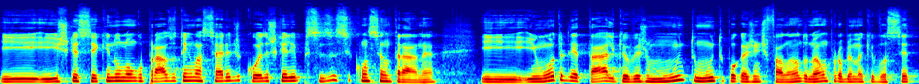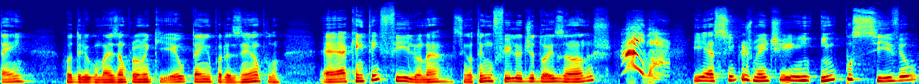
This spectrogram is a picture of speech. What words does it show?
e, e, esquecer que no longo prazo tem uma série de coisas que ele precisa se concentrar, né? E, e um outro detalhe que eu vejo muito, muito pouca gente falando, não é um problema que você tem, Rodrigo, mas é um problema que eu tenho, por exemplo, é quem tem filho, né? Assim, eu tenho um filho de dois anos e é simplesmente impossível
